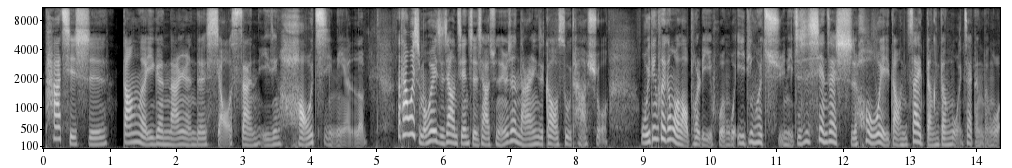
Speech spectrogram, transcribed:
她其实当了一个男人的小三已经好几年了。那他为什么会一直这样坚持下去呢？因为这个男人一直告诉他说。我一定会跟我老婆离婚，我一定会娶你，只是现在时候未到，你再等等我，你再等等我，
